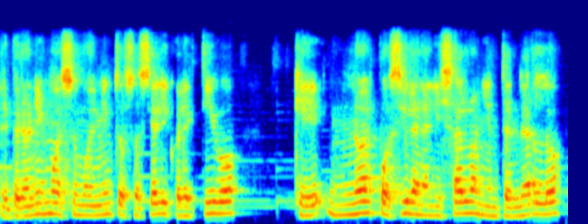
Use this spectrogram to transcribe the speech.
El peronismo es un movimiento social y colectivo que no es posible analizarlo ni entenderlo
